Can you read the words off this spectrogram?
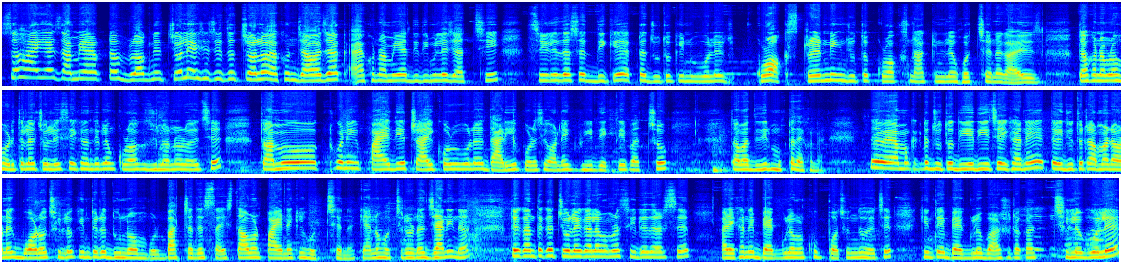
So hi guys আমি আর একটা blog নিয়ে চলে এসেছি। তো চলো এখন যাওয়া যাক। এখন আমি আর দিদি মিলে যাচ্ছি শ্রীলিদাসের দিকে। একটা জুতো কিনবো বলে ক্রক্স ট্রেন্ডিং জুতো ক্রক্স না কিনলে হচ্ছে না গাইজ তো এখন আমরা হরিতলায় চলে এসেছি। এখানে দেখলাম ক্রক্স ঝুলানো রয়েছে। তো আমিও একটুখানি পায়ে দিয়ে ট্রাই করব বলে দাঁড়িয়ে পড়েছি। অনেক ভিড় দেখতেই পাচ্ছ। তো আমার দিদির মুখটা দেখো না। তো আমাকে একটা জুতো দিয়ে দিয়েছে এখানে। তো এই জুতোটা আমার অনেক বড় ছিল, কিন্তু এটা দু নম্বর, বাচ্চাদের সাইজ তাও আমার পায়ে নাকি হচ্ছে না, কেন হচ্ছিল না জানি না। তো এখান থেকে চলে গেলাম আমরা সিলেদার্সে। আর এখানে ব্যাগগুলো আমার খুব পছন্দ হয়েছে, কিন্তু এই ব্যাগগুলো বারোশো টাকা ছিল বলে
